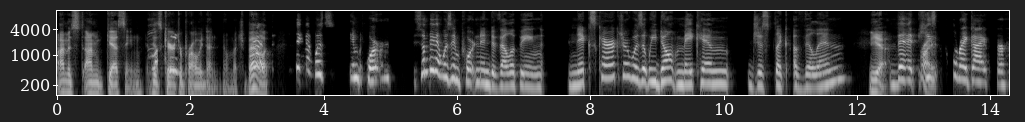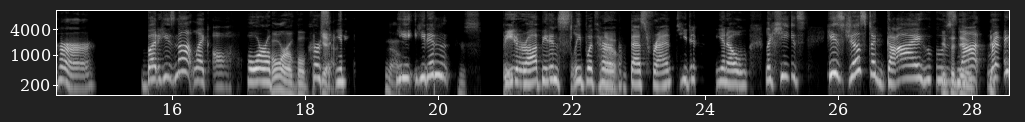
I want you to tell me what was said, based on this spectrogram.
I'm ass- I'm guessing Well, I his mean- character probably doesn't know much about. something that was important. Something that was important in developing Nick's character was that we don't make him just like a villain. Yeah, That he's Right. not the right guy for her, but he's not like a horrible, horrible person. Yeah. You know, No. he he didn't He's- beat her up. He didn't sleep with her No. best friend. He didn't, you know, like he's he's just a guy who's a not right for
